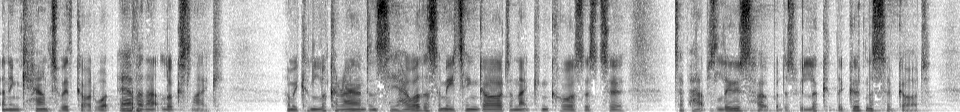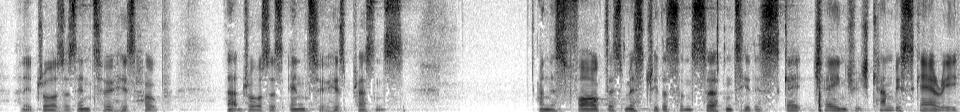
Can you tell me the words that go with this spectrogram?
an encounter with God, whatever that looks like. And we can look around and see how others are meeting God, and that can cause us to, to perhaps lose hope. But as we look at the goodness of God and it draws us into His hope, that draws us into His presence. And this fog, this mystery, this uncertainty, this change, which can be scary,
